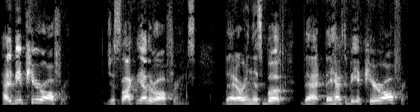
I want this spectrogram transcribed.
had to be a pure offering, just like the other offerings that are in this book, that they have to be a pure offering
